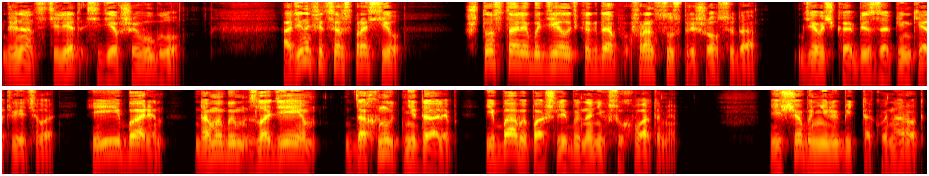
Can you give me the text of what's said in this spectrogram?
12 лет, сидевшая в углу. Один офицер спросил, что стали бы делать, когда француз пришел сюда? Девочка без запинки ответила, «И, барин, да мы бы им, злодеям, дохнуть не дали б, и бабы пошли бы на них с ухватами». Еще бы не любить такой народ.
